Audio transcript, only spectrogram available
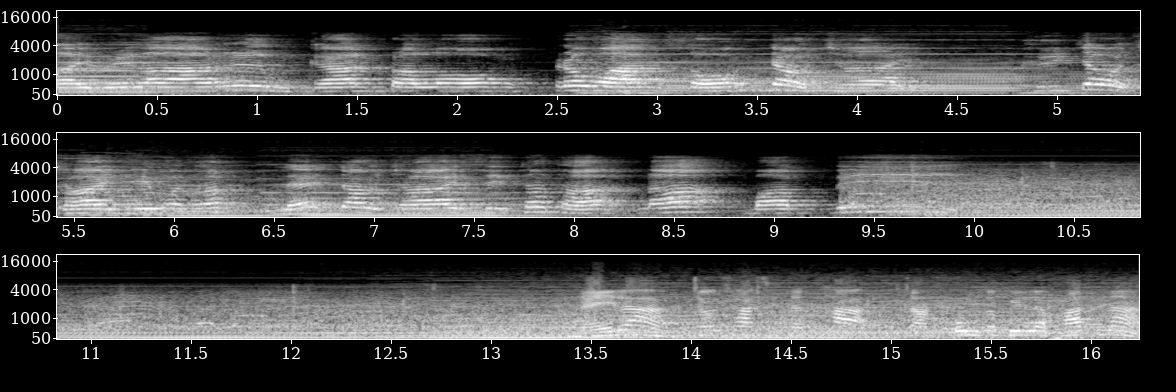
ได้เวลาเริ่มการประลองระหว่างสองเจ้าชาย คือเจ้าชายเทวทัตและเจ้าชายสิทธัตถะณบัดนี้ไหนล่ะเจ้าชายสิทธัตถะจากกรุงกบิลพัทน่ะ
